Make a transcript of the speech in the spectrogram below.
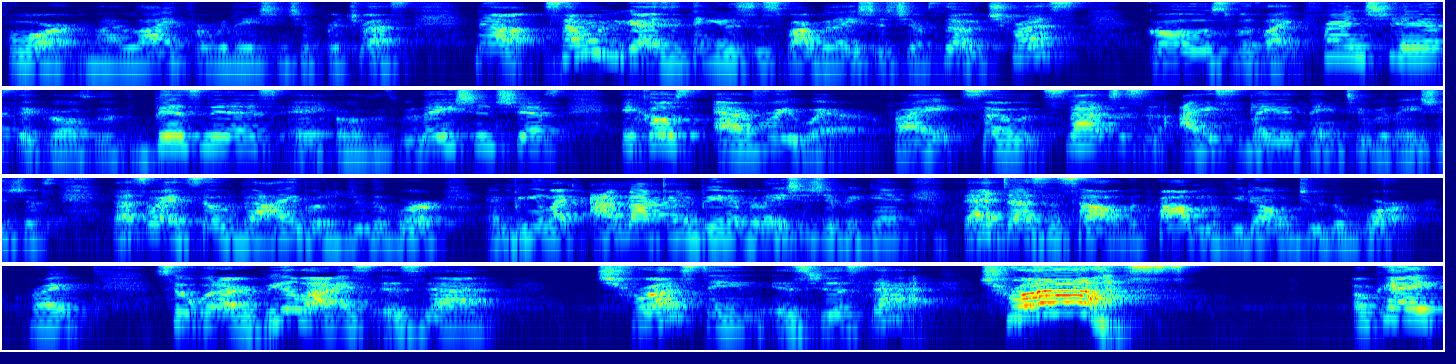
for my life or relationship or trust? Now, some of you guys are thinking it's just about relationships. No, trust goes with like friendships, it goes with business, it goes with relationships, it goes everywhere, right? So it's not just an isolated thing to relationships. That's why it's so valuable to do the work and being like, I'm not going to be in a relationship again. That doesn't solve the problem if you don't do the work, right? So what I realize is that trusting is just that. Trust! Okay?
